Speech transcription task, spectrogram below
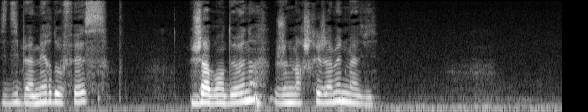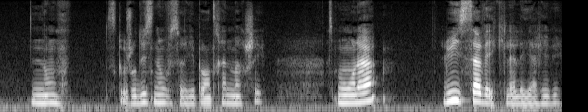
il se dit ben merde aux fesses, j'abandonne, je ne marcherai jamais de ma vie? Non, parce qu'aujourd'hui sinon vous ne seriez pas en train de marcher. À ce moment-là, lui il savait qu'il allait y arriver.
